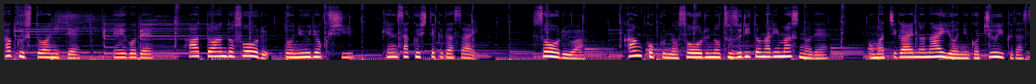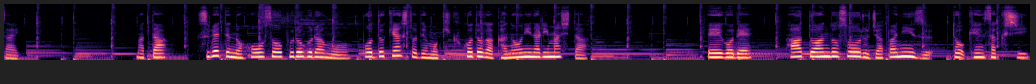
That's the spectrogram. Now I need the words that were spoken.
各ストアにて英語でハートソウルと入力し検索してください。ソウルは韓国のソウルの綴りとなりますのでお間違いのないようにご注意ください。また、すべての放送プログラムをポッドキャストでも聞くことが可能になりました。英語でハートソウルジャパニーズと検索し、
